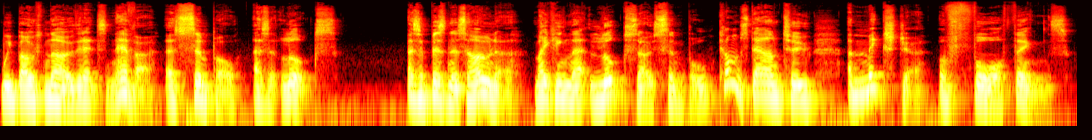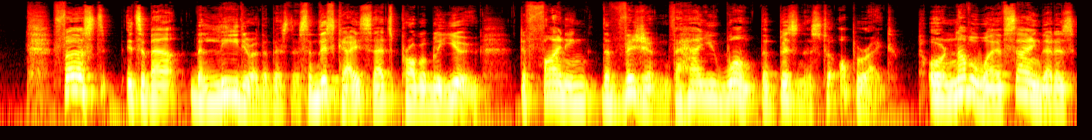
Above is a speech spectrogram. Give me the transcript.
we both know that it's never as simple as it looks. As a business owner, making that look so simple comes down to a mixture of four things. First, it's about the leader of the business. In this case, that's probably you defining the vision for how you want the business to operate. Or another way of saying that is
